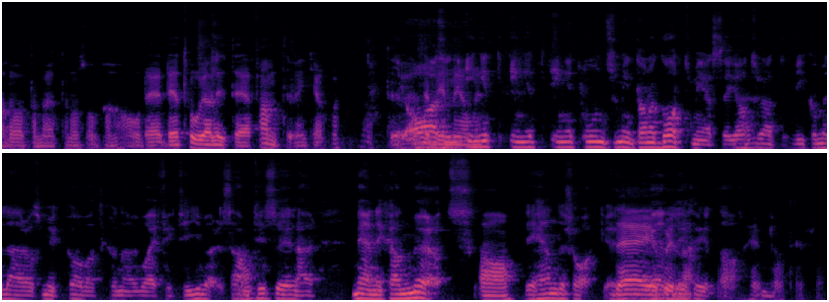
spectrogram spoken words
Ja. datamöten och sånt man har. Och det, det tror jag lite är framtiden kanske. Att, eh, Ja, alltså, inget, inget, inget ont som inte har något gott med sig. Jag Nej. tror att vi kommer lära oss mycket av att kunna vara effektivare. Samtidigt så är det här, människan möts. Ja, Det händer saker. det är ju Väldigt skillnad. Ja, helt klart, helt klart.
